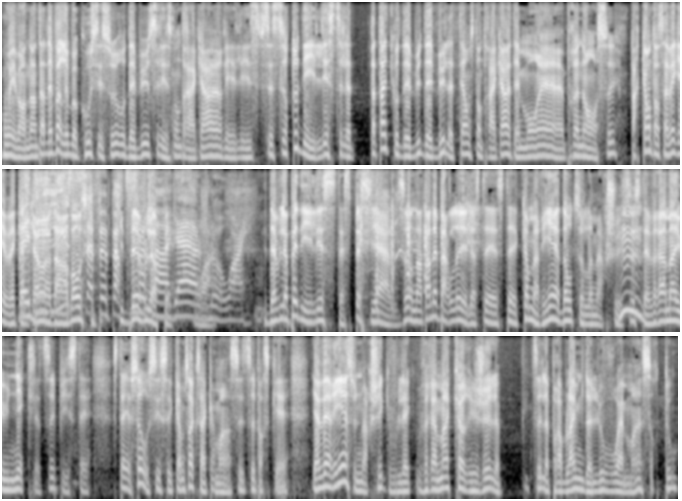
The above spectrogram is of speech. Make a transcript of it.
Oui, ben, on entendait parler beaucoup, c'est sûr. Au début, tu sais, les snow trackers, les, les- c'est surtout des listes. Le- Peut-être qu'au début, début, le terme snow tracker était moins euh, prononcé. Par contre, on savait qu'il y avait Ben, quelqu'un des dans la base qui, développait. langage, Ouais. là, ouais. Il développait des listes, c'était spécial. on entendait parler, c'était, comme rien d'autre sur le marché. Hmm. C'était vraiment unique. là, tu sais, puis c'était, ça aussi, c'est comme ça que ça a commencé. tu sais, Parce qu'il n'y avait rien sur le marché qui voulait vraiment corriger le, le problème de louvoiement, surtout.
